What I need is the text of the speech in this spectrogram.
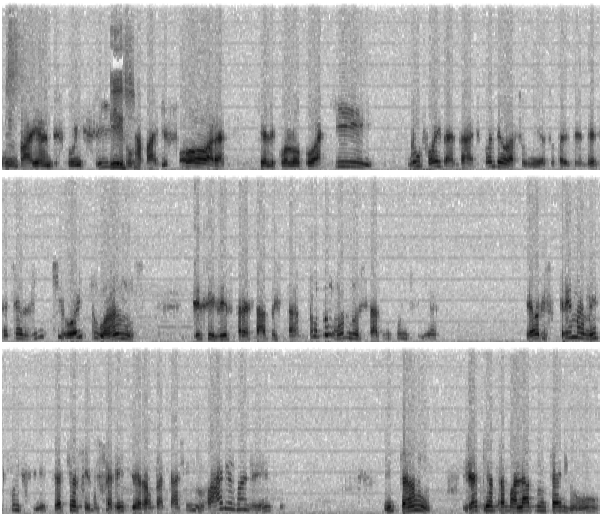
um baiano desconhecido, Isso. um rapaz de fora, que ele colocou aqui. Não foi verdade. Quando eu assumi a superintendência, eu tinha 28 anos de serviço prestado no Estado. Todo mundo no Estado me conhecia eu era extremamente conhecido, já tinha sido gerente geral da Caixa em várias agências. Então, já tinha trabalhado no interior,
